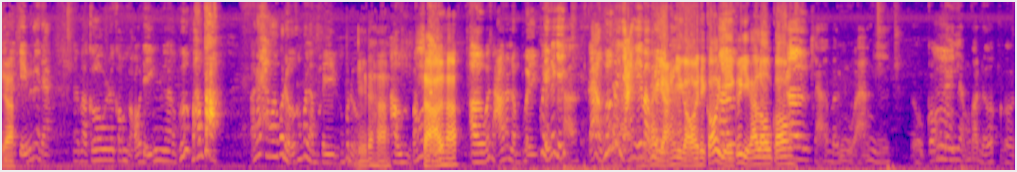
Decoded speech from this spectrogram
Dạ. chị mới nói nè bà cô con gọi điện ờ, phước bà không cho ở đó không có được không có làm phiền không có được. Vậy đó hả? Ừ sợ hả? ừ bà sợ nó làm phiền. Phiền cái gì? Sợ. Đó phước nó dặn vậy bà Nó phiền. dặn gì rồi thì có gì Ừ. cứ việc alo con. Ừ. Sợ bệnh hoạn gì rồi con Ừ. đi không có được rồi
